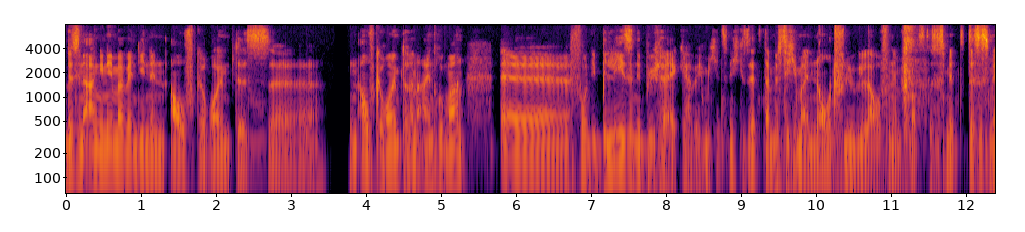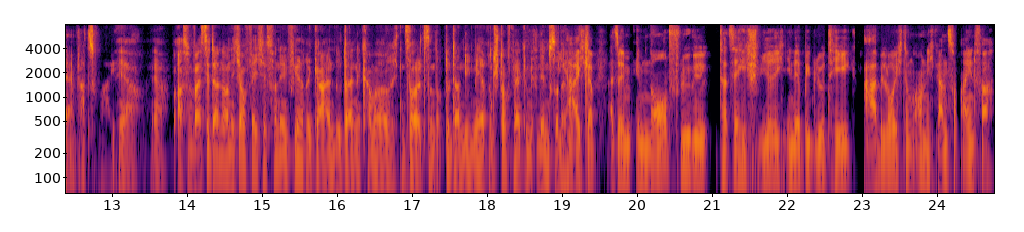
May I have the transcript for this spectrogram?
bisschen angenehmer, wenn die ein aufgeräumtes äh, einen aufgeräumteren Eindruck machen. Äh, vor die belesene Bücherecke habe ich mich jetzt nicht gesetzt. Da müsste ich immer in Nordflügel laufen im Schloss. Das ist mir, das ist mir einfach zu weit. Ja, ja. Also weißt du dann auch nicht, auf welches von den vielen Regalen du deine Kamera richten sollst und ob du dann die mehreren Stockwerke mitnimmst oder Ja, nicht. ich glaube, also im, im Nordflügel tatsächlich schwierig. In der Bibliothek, A, Beleuchtung auch nicht ganz so einfach.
